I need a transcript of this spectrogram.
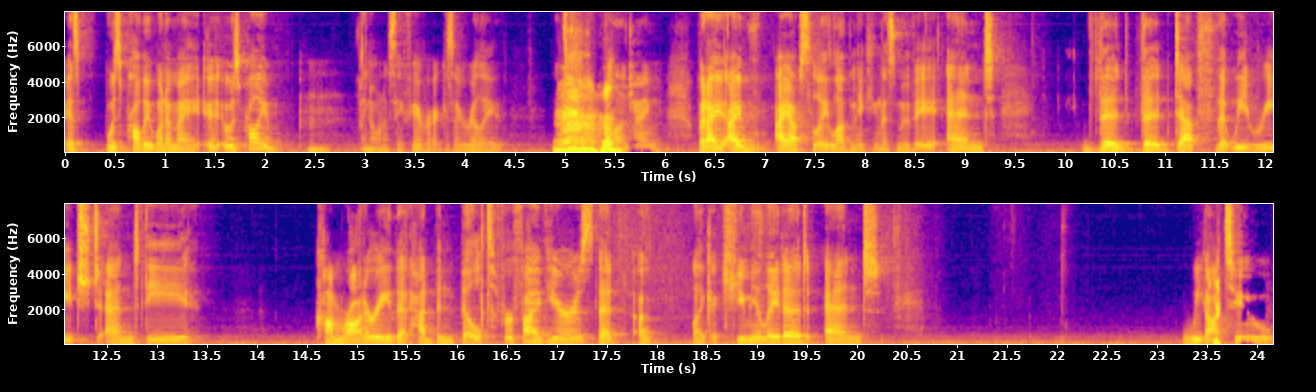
is was probably one of my it, it was probably hmm, i don't want to say favorite because i really it's challenging but I, I i absolutely love making this movie and the the depth that we reached and the camaraderie that had been built for five years that a like accumulated and we got to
